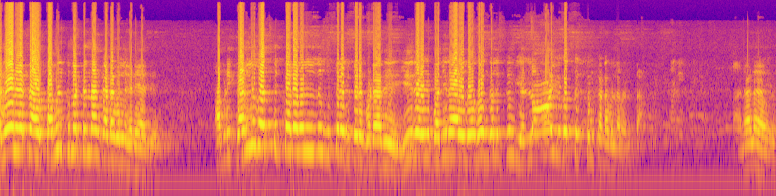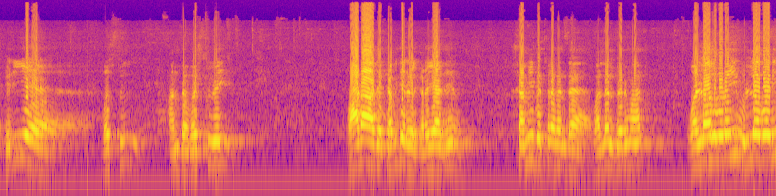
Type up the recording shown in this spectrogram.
அதே நேரத்தில் அவர் தமிழுக்கு மட்டும்தான் கடவுள் கிடையாது. அப்படி கலியுகத்து கடவுள்னு முத்திரை குத்திரக்கூடாது ஈரேழு பதினாலு லோகங்களுக்கும் எல்லா யுகத்துக்கும் கடவுள் அவன் தான் அதனால ஒரு பெரிய வஸ்து அந்த வஸ்துவை பாடாத கவிஞர்கள் கிடையாது. சமீபத்தில் வந்த வள்ளல் பெருமான் வள்ளலுடை உள்ளபடி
